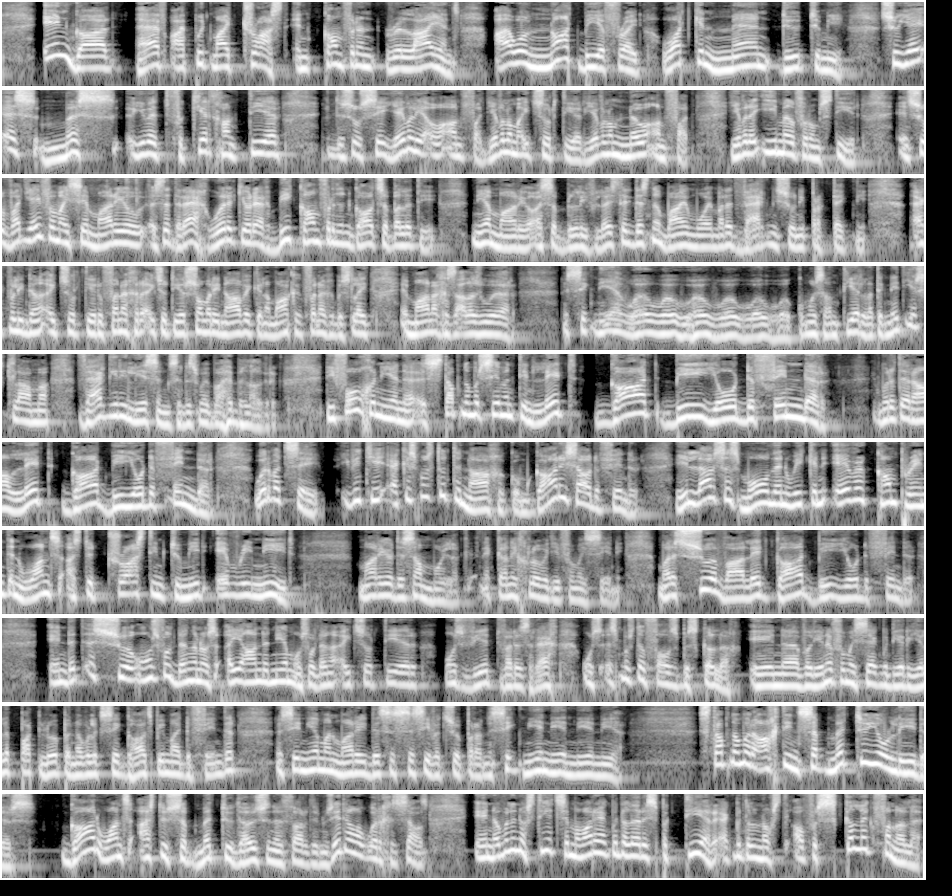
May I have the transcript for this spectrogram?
In God have I put my trust and confident reliance. I will not be afraid. What can man do to me? So jy is mis, jy weet verkeerd hanteer. Dis ons sê jy wil die ou aanvat. Jy wil hom uitsorteer. Jy wil hom nou aanvat. Jy wil 'n e-mail vir hom stuur. En so wat jy vir my sê Mario, is dit reg? Hoor ek jou reg? Be confident in God's ability. Nee Mario, asseblief. Luister, dis nou baie mooi, maar dit werk nie so in die praktyk nie. Ek wil die ding uitsorteer, hoe vinniger uitsorteer sommer die naweek en dan maak ek vinnig 'n besluit en maandag is alles hoor. Nou sê ek nee, wow wow wow wow wow. wow. Kom ons hanteer, laat ek net eers klaar maak. Werk hierdie lesings en dis my baie belangrik. Die volgende ene is stap nommer 17. Let God be your defender. Ek moet dit herhaal. Let God be your defender. Hoor wat sê Jy weet jy, ek is mos tot te nagekom. God is our defender. He loves us more than we can ever comprehend and wants us to trust him to meet every need. Mario, dis al moeilik. Ek kan nie glo wat jy vir my sê nie. Maar dit is so waar, let God be your defender. En dit is so, ons wil dinge in ons eie hande neem, ons wil dinge uitsorteer. Ons weet wat is reg. Ons is mos nou vals beskuldig. En uh, wil jy nou vir my sê ek moet deur die hele pad loop en nou wil ek sê God's be my defender? Dan sê nee man, Mario, dis 'n sissie wat so praat. Dan sê ek nee, nee, nee, nee. Stap nommer 18, submit to your leaders. God wants us to submit to those in authority. Ons het al oor gesels. En nou wil hy nog steeds sê, maar ek moet hulle respekteer. Ek moet hulle nog al verskillik van hulle.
